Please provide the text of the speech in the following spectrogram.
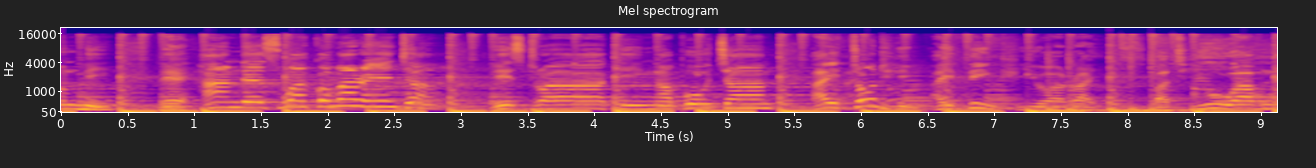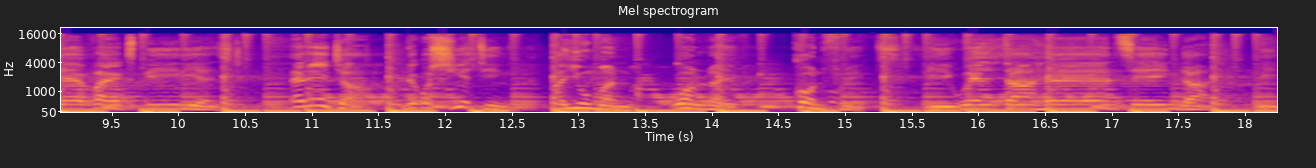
Told me the hardest work of a ranger is tracking a poacher. I told him, I think you are right, but you have never experienced a ranger negotiating a human wildlife conflict. He went ahead saying that we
